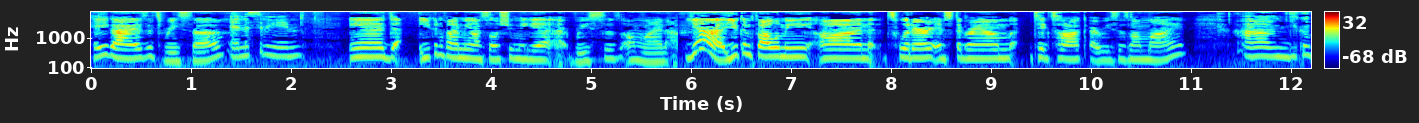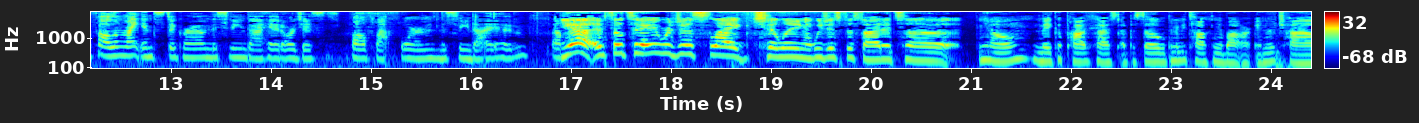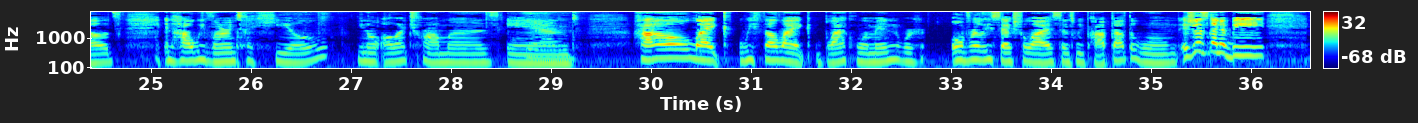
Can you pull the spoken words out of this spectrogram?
Hey you guys, it's Risa. And it's. And you can find me on social media at Risa's Online. Yeah, you can follow me on Twitter, Instagram, TikTok at Risa's Online. Um, you can follow my Instagram, Nisreen Diet, or just all platforms, Nisreen Diet. Um, yeah, and so today we're just like chilling and we just decided to, you know, make a podcast episode. We're going to be talking about our inner child and how we learn to heal, you know, all our traumas and yeah. How like we felt like black women were overly sexualized since we popped out the womb. It's just going to be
